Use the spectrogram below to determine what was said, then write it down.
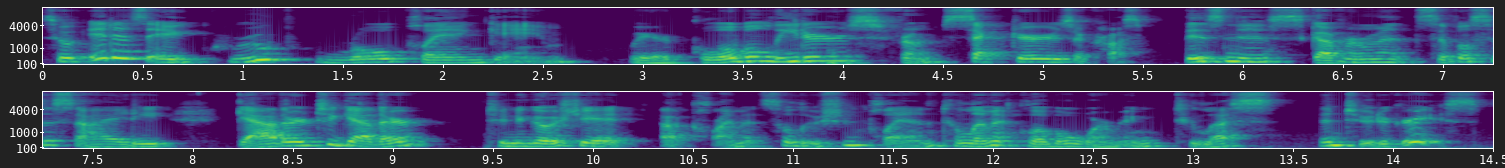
So it is a group role-playing game where global leaders from sectors across business, government, civil society gather together to negotiate a climate solution plan to limit global warming to less than two degrees.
